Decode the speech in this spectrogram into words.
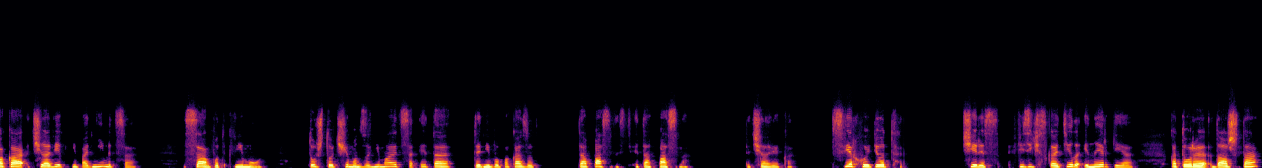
Пока человек не поднимется сам вот к нему, то, что, чем он занимается, это для него показывает это опасность, это опасно. для человека. Сверху идет через физическое тело энергия, которая должна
